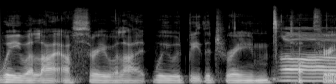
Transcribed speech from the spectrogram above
We were like, us three were like, we would be the dream top three.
